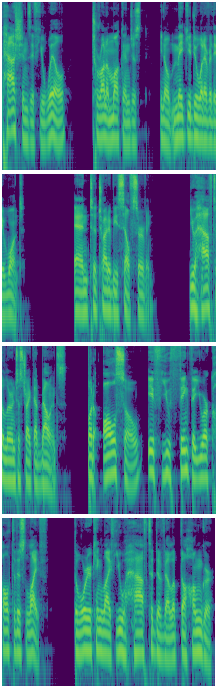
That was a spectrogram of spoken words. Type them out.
passions, if you will, to run amok and just, you know, make you do whatever they want and to try to be self serving. You have to learn to strike that balance. But also, if you think that you are called to this life, the Warrior King life, you have to develop the hunger.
